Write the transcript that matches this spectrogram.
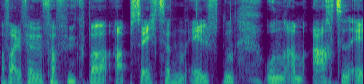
Auf alle Fälle verfügbar ab 16.11. und am 18.11.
